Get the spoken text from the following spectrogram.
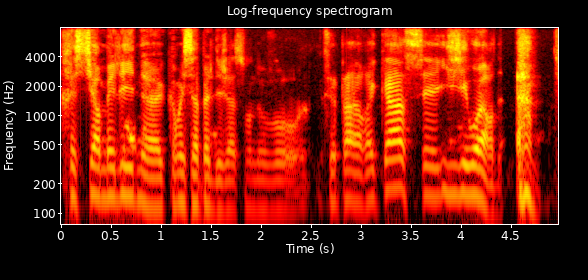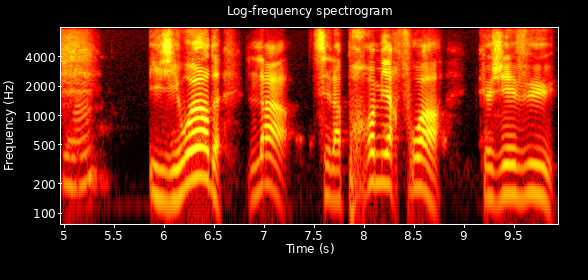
Christian Méline, euh, comment il s'appelle déjà son nouveau C'est pas Eureka, c'est Easy Word. Mmh. Easy Word, là, c'est la première fois que j'ai vu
